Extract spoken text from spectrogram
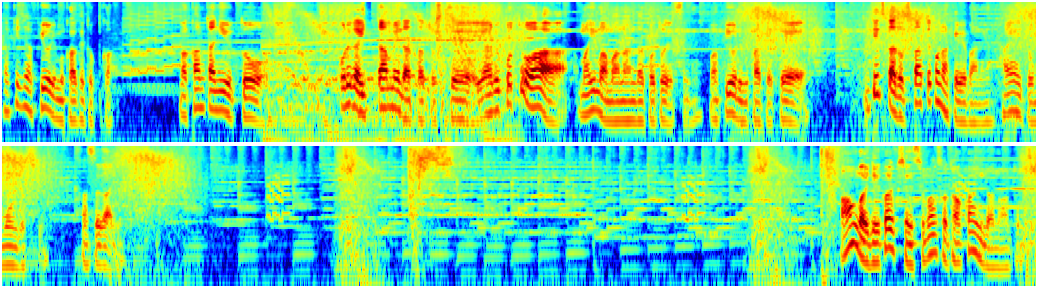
先じゃピオリもかけとくか。まあ簡単に言うと、これが1ターン目だったとして、やることは、まあ今学んだことですね。まあピオリもかけて、い鉄カード使ってこなければね、早いと思うんですよ。さすがに。案外でかいくせに素早さ高いんだなと思って。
